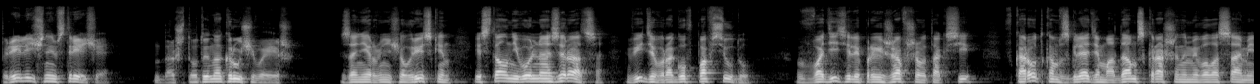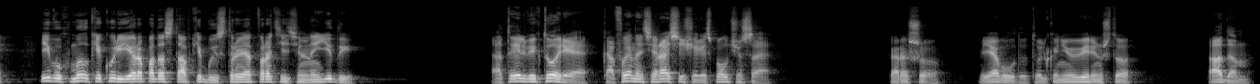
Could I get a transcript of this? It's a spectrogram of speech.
«Приличная встреча». «Да что ты накручиваешь?» Занервничал Рискин и стал невольно озираться, видя врагов повсюду. В водителе проезжавшего такси, в коротком взгляде мадам с крашенными волосами и в ухмылке курьера по доставке быстрой и отвратительной еды. «Отель «Виктория», кафе на террасе через полчаса». «Хорошо, я буду, только не уверен, что...» «Адам!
